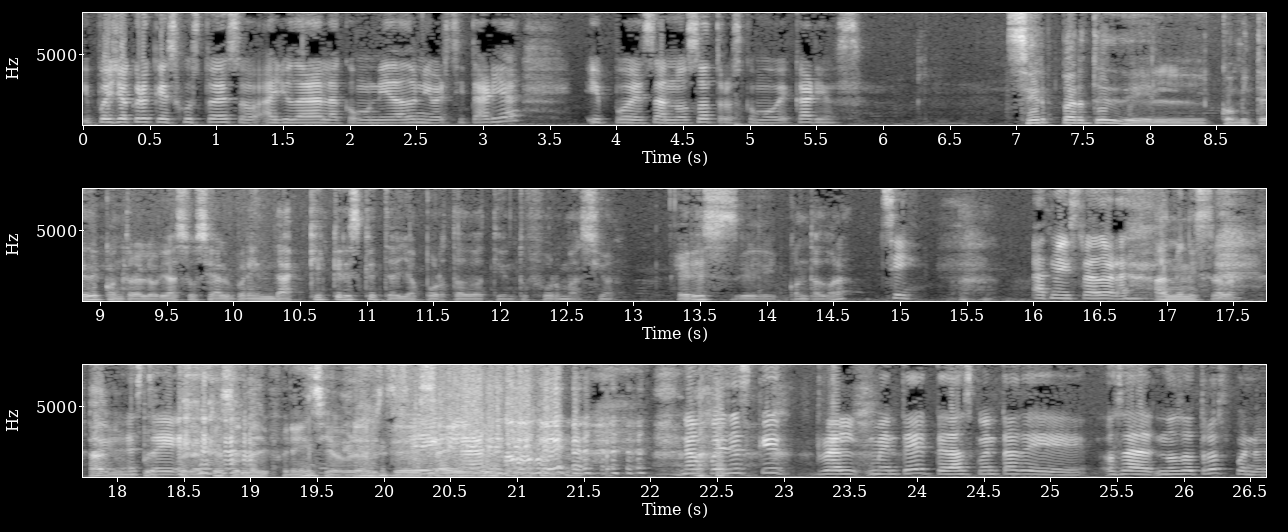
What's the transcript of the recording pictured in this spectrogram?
Y pues yo creo que es justo eso, ayudar a la comunidad universitaria y pues a nosotros como becarios. Ser parte del Comité de Contraloría Social, Brenda, ¿qué crees que te haya aportado a ti en tu formación? ¿Eres eh, contadora? Sí. Administradora. Administradora. Ah, estoy- pero hay que hacer la diferencia, ¿verdad? Ustedes Sí, ahí. claro. no, pues es que realmente te das cuenta de, o sea, nosotros, bueno,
